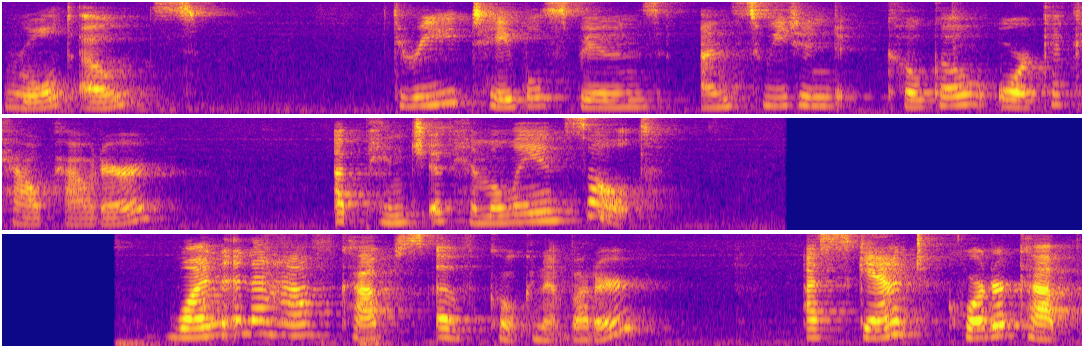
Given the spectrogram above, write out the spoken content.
rolled oats. Three tablespoons unsweetened cocoa or cacao powder. A pinch of Himalayan salt. One and a half cups of coconut butter. A scant quarter cup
